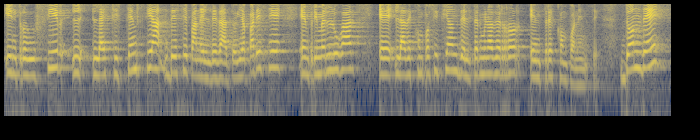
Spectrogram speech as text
introducir la existencia de ese panel de datos y aparece en primer lugar la descomposición del término de error en tres componentes, donde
